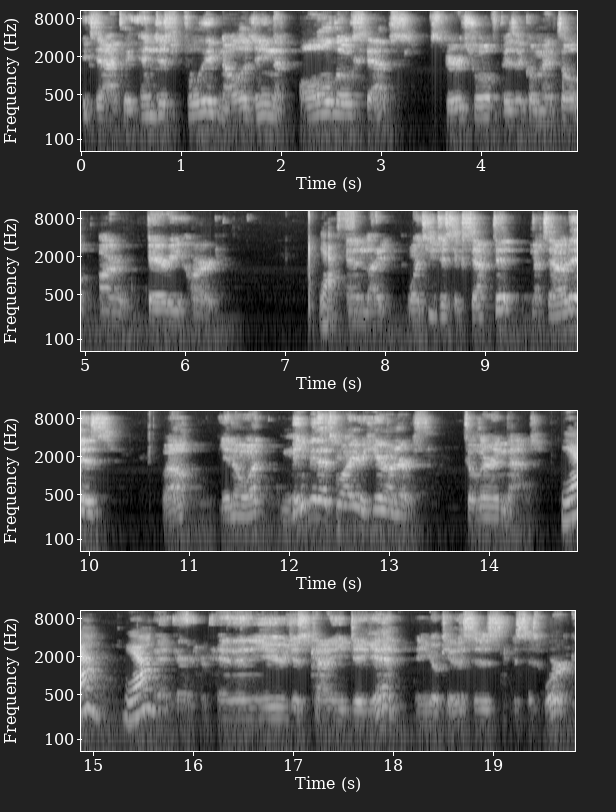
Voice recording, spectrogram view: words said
Exactly. And just fully acknowledging that all those steps spiritual, physical, mental are very hard. Yes. And like once you just accept it, that's how it is. Well, you know what? Maybe that's why you're here on Earth to learn that. Yeah, yeah. And, and, and then you just kind of you dig in and you go, okay, this is this is work.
